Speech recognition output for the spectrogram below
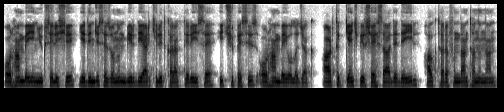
Orhan Bey'in yükselişi 7. sezonun bir diğer kilit karakteri ise hiç şüphesiz Orhan Bey olacak. Artık genç bir şehzade değil, halk tarafından tanınan,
